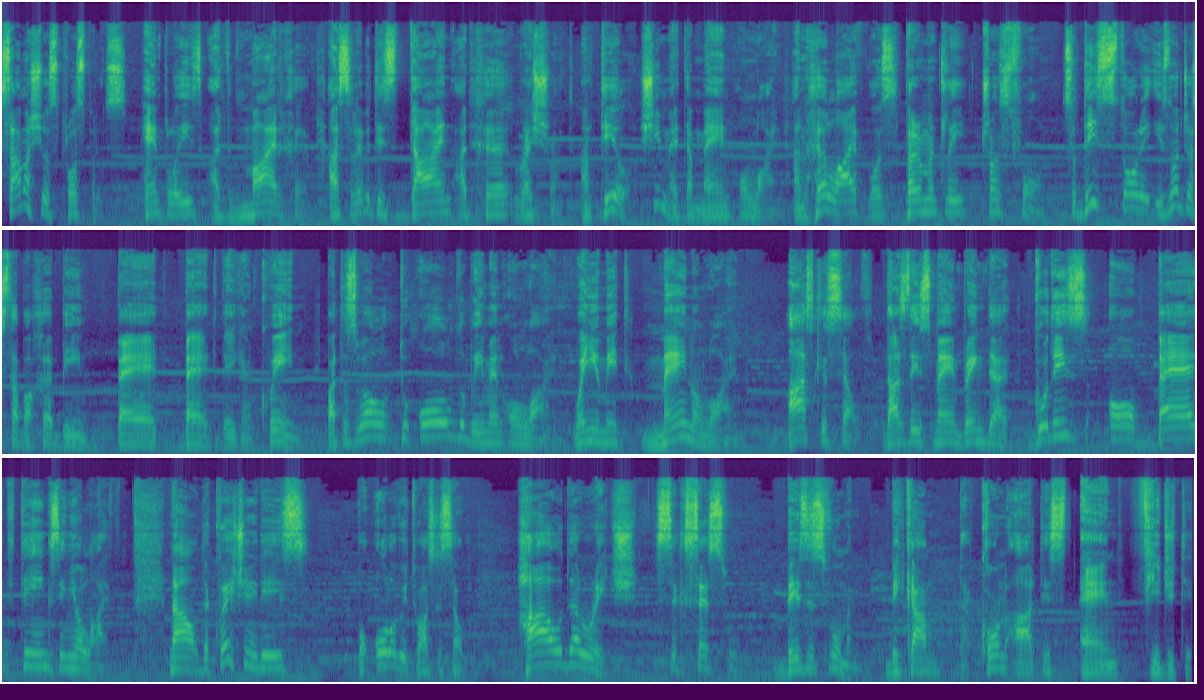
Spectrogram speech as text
Sarma she was prosperous. Her employees admired her, and celebrities dined at her restaurant until she met a man online, and her life was permanently transformed. So this story is not just about her being bad, bad vegan queen, but as well to all the women online. When you meet men online, ask yourself, does this man bring the goodies or bad things in your life? Now, the question it is for all of you to ask yourself, how the rich, successful businesswoman become the con artist and fugitive?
